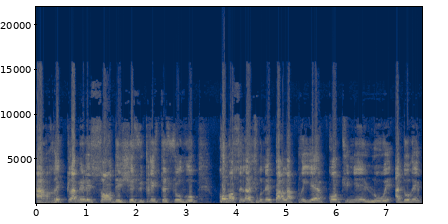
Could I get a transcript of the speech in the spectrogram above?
à réclamer le sang de Jésus-Christ sur vous. Commencez la journée par la prière, continuez, louer, adorer,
